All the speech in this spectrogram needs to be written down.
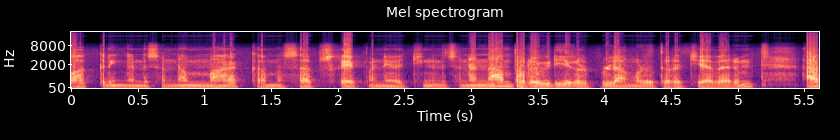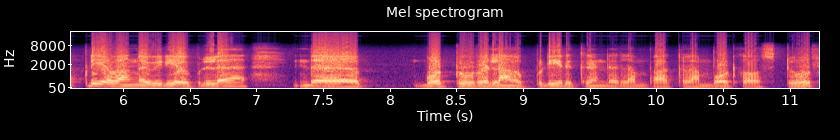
பார்க்குறீங்கன்னு சொன்னால் மறக்காமல் சப்ஸ்கிரைப் பண்ணி வச்சிங்கன்னு சொன்னால் நான் போகிற வீடியோகள் ஃபுல்லாக உங்களுக்கு தொடர்ச்சியாக வரும். அப்படியே வாங்க வீடியோக்குள்ளே இந்த போட் டூர் எல்லாம் எப்படி இருக்குன்றதெல்லாம் பார்க்கலாம் போட் ஹவுஸ் டூர்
